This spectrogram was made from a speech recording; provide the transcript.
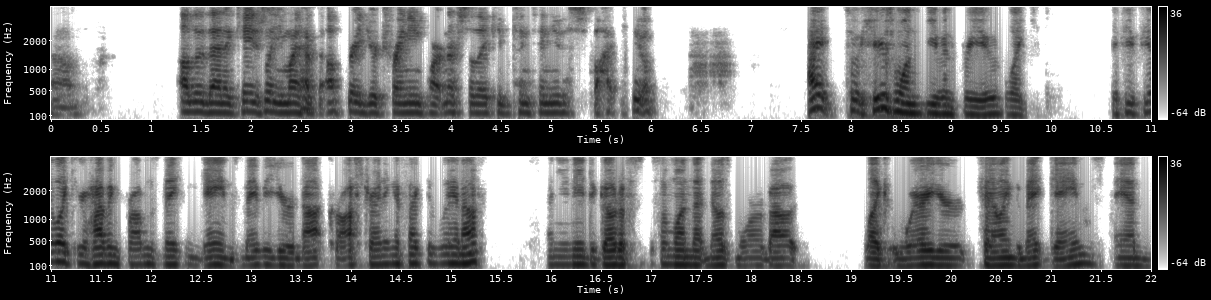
Um, other than occasionally you might have to upgrade your training partner so they can continue to spot you. I so here's one even for you. Like if you feel like you're having problems making gains, maybe you're not cross training effectively enough and you need to go to someone that knows more about like where you're failing to make gains and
